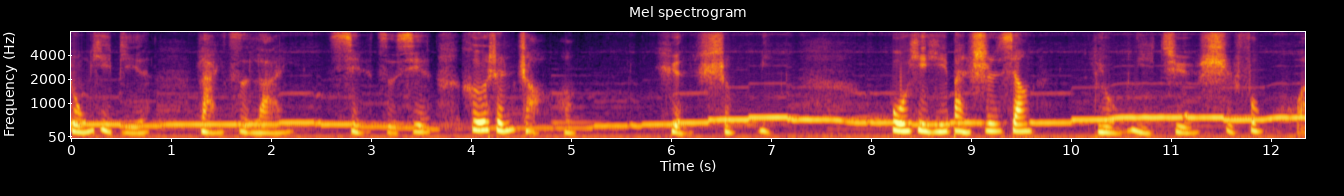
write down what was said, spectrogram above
容易别。来自来，谢自歇，何人掌？愿生命。我以一半诗香，留你绝世风华。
